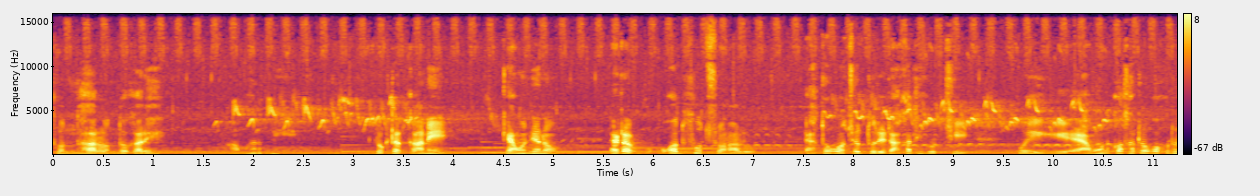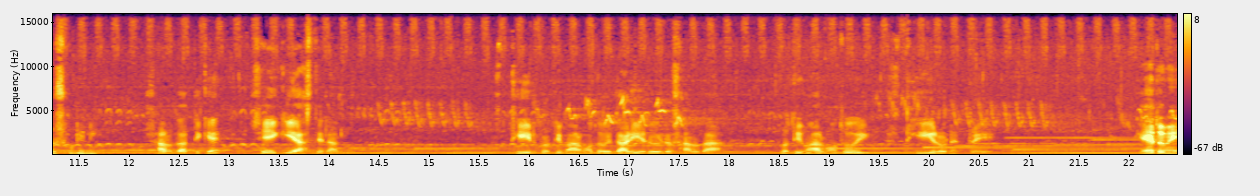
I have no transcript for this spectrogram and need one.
সন্ধ্যার অন্ধকারে আমার মেয়ে। লোকটার কানে কেমন যেন একটা অদ্ভুত শোনালো। এত বছর ধরে ডাকাতি করছি, ওই এমন কথাটাও কখনো শুনিনি। সারদার দিকে সে এগিয়ে আসতে লাগল। স্থির প্রতিমার মতোই দাঁড়িয়ে রইল সারদা। প্রতিমার মতোই স্থির নেত্রে। কে তুমি,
